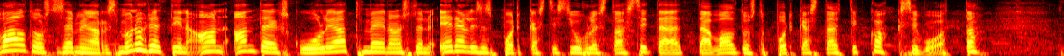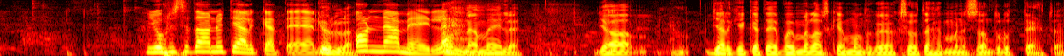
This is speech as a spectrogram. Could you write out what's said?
valtuustoseminaarissa. Me unohdettiin an- anteeksi kuulijat. Meidän pitänyt edellisessä podcastissa juhlistaa sitä, että valtuustopodcast täytti kaksi vuotta. Juhlistetaan nyt jälkikäteen. Kyllä. Onnea meille. Onnea meille. Ja jälkikäteen voimme laskea montako jaksoa tähän mennessä on tullut tehtyä.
